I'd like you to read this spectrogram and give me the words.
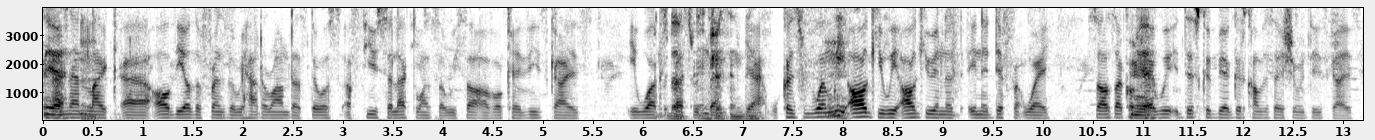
Yeah. And then Mm. like uh, all the other friends that we had around us, there was a few select ones that we thought of. Okay, these guys, it works That's best with them. Yeah, because when we Mm. argue, we argue in a in a different way. So I was like, okay, Yeah. we, this could be a good conversation with these guys,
